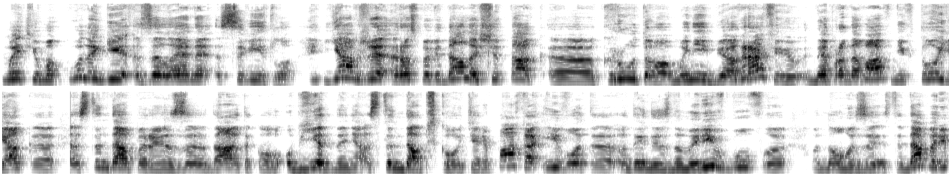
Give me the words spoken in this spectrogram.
Меттью МакКонегі Зелене світло. Я вже розповідала, що так е, круто мені біографію не продавав ніхто як е, стендапери з да, такого об'єднання стендапського черепаха. І от е, один із номерів був е, одного з стендаперів.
